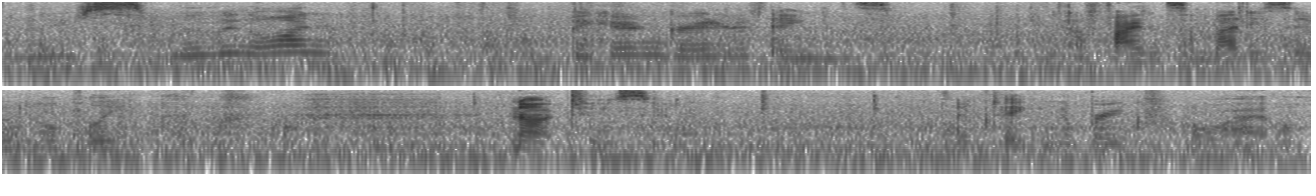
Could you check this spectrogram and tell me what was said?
I'm just moving on. Bigger and greater things. I'll find somebody soon, hopefully. Not too soon. I'm taking a break for a while.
